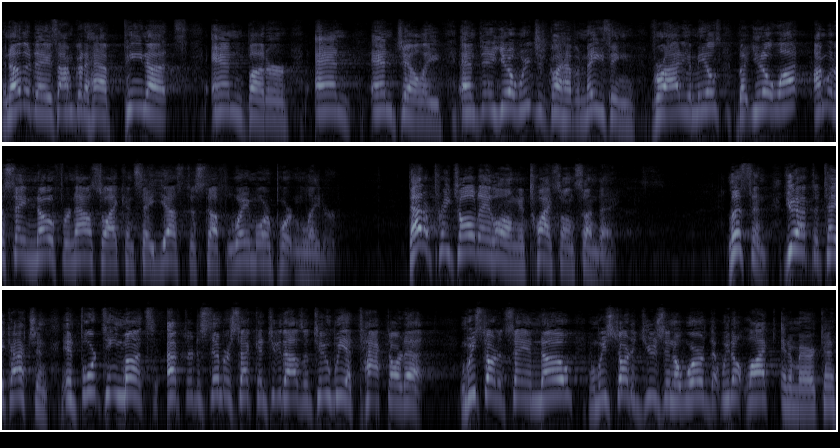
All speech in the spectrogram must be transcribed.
And other days I'm going to have peanuts and butter and and jelly. And you know, we're just going to have amazing variety of meals. But you know what? I'm going to say no for now so I can say yes to stuff way more important later. That'll preach all day long and twice on Sunday. Listen, you have to take action. In 14 months after December 2nd, 2002, we attacked our debt. And we started saying no, and we started using a word that we don't like in America.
